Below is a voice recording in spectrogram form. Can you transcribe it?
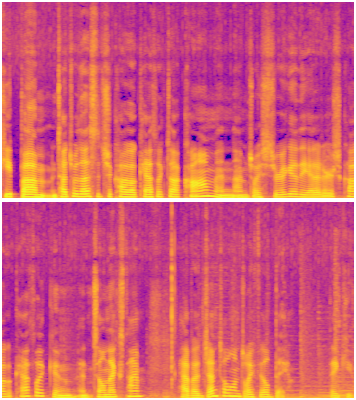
keep um, in touch with us at chicagocatholic.com. And I'm Joyce Duriga, the editor of Chicago Catholic. And until next time, have a gentle and joy filled day. Thank you.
